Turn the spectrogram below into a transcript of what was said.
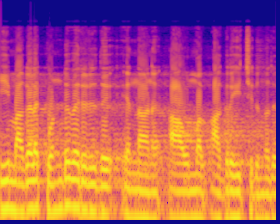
ഈ മകളെ കൊണ്ടുവരരുത് എന്നാണ് ആ ഉമ്മ ആഗ്രഹിച്ചിരുന്നത്.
